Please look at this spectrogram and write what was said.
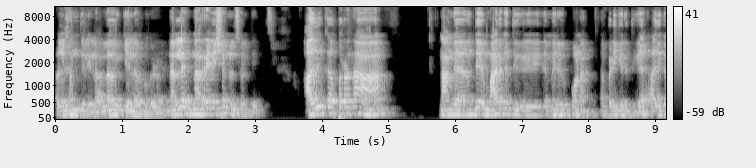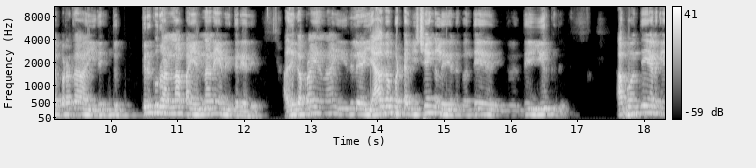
அல்ஹம்துல்லா அல்லாஹ் எல்லா புகழும் நல்ல நிறைய விஷயங்கள் சொல்லுது. அதுக்கப்புறம் தான் நாங்கள் வந்து மார்க்கத்துக்கு இது மாரி போனேன் படிக்கிறதுக்கு. அதுக்கப்புறம் தான் இது இந்த திருக்குறான்லாம் அப்ப என்னன்னு எனக்கு தெரியாது. அதுக்கப்புறம் என்ன இதில் ஏகப்பட்ட விஷயங்கள் எனக்கு வந்து இது வந்து இருக்குது. அப்போ வந்து எனக்கு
